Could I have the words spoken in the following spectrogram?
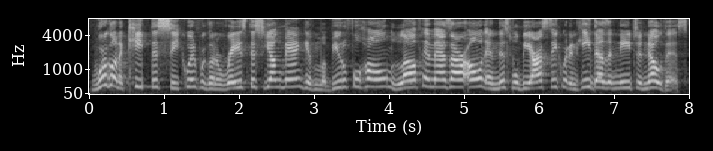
We're going to keep this secret. We're going to raise this young man, give him a beautiful home, love him as our own, and this will be our secret and he doesn't need to know this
